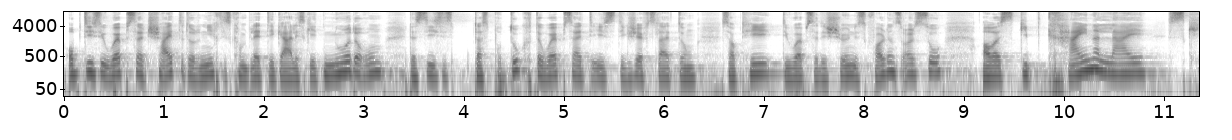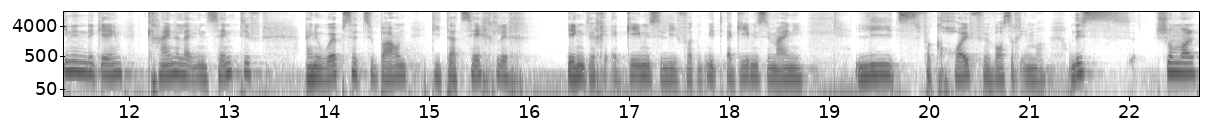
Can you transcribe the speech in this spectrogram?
ob diese Website scheitert oder nicht, ist komplett egal. Es geht nur darum, dass dieses, das Produkt der Website ist, die Geschäftsleitung sagt, hey, die Website ist schön, es gefällt uns alles so, aber es gibt keinerlei Skin in the Game, keinerlei Incentive, eine Website zu bauen, die tatsächlich irgendwelche Ergebnisse liefert. Mit Ergebnissen meine ich Leads, Verkäufe, was auch immer. Und das ist schon mal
